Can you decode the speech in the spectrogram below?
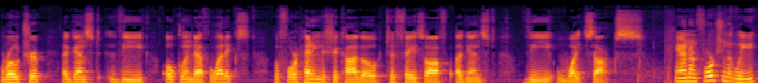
road trip against the Oakland Athletics before heading to Chicago to face off against the White Sox. And unfortunately,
